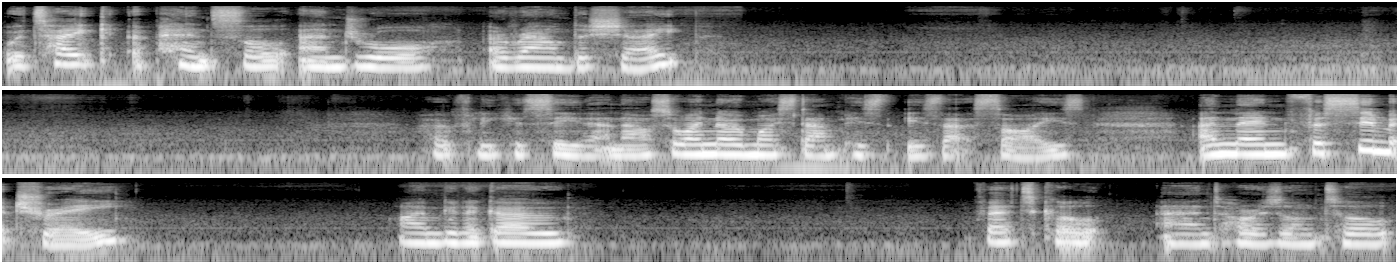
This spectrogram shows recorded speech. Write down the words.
we'll take a pencil and draw around the shape. Hopefully you can see that now. So I know my stamp is, is that size. And then for symmetry, I'm going to go vertical and horizontal.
